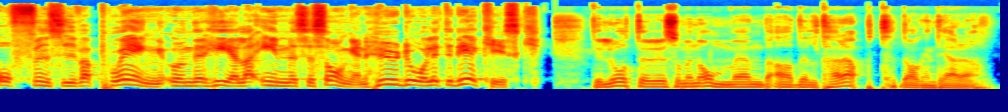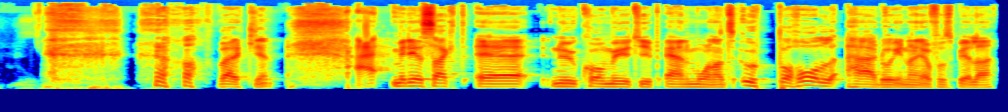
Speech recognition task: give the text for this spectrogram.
offensiva poäng under hela innesäsongen. Hur dåligt är det, Kisk? Det låter som en omvänd Adel Tarapt, dagen till ära. Ja, verkligen. Nej, med det sagt, eh, nu kommer ju typ en månads uppehåll här då innan jag får spela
